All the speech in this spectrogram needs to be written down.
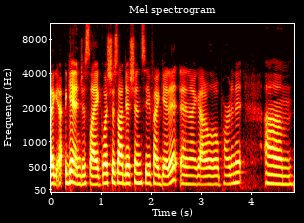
again, just like let's just audition, see if I get it, and I got a little part in it. Um,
